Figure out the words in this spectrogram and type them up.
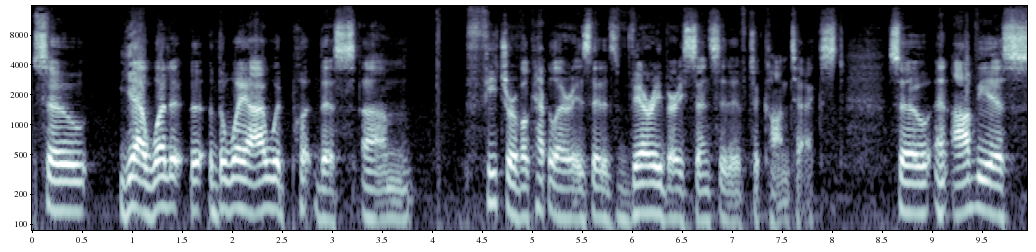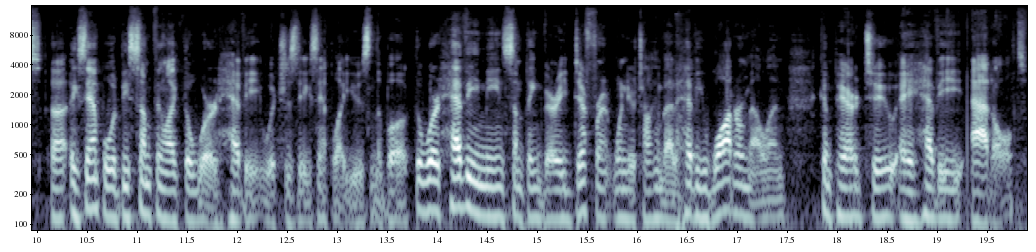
so, yeah, what uh, the way I would put this um, feature of vocabulary is that it's very, very sensitive to context. So, an obvious uh, example would be something like the word heavy, which is the example I use in the book. The word heavy means something very different when you're talking about a heavy watermelon compared to a heavy adult.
